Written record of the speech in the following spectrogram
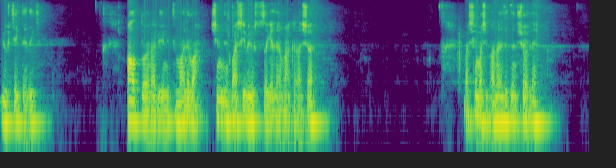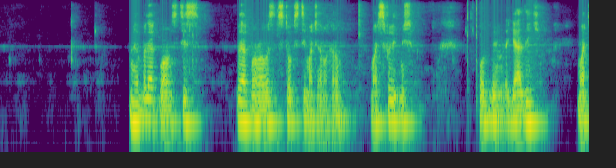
yüksek dedik. Altta oynanabilme ihtimali var. Şimdi başka bir hususa gelelim arkadaşlar. Başka maçı analiz edelim şöyle. Blackburn City Blackburn Rovers Stoke City maçına bakalım. Maç 0 bitmiş. O bölümüne geldik. Maç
